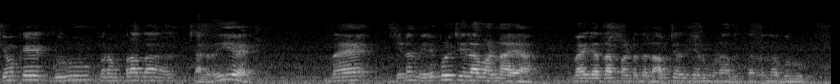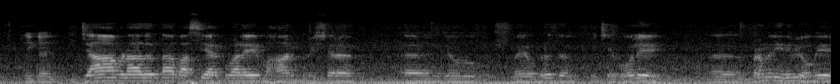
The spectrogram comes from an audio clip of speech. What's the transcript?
ਕਿਉਂਕਿ ਗੁਰੂ ਪਰੰਪਰਾ ਤਾਂ ਚੱਲ ਰਹੀ ਹੈ। ਮੈਂ ਜਿਹੜਾ ਮੇਰੇ ਕੋਲ ਚੇਲਾ ਬਣਨ ਆਇਆ ਮੈਂ ਜਦ ਪੰਡਤ ਲਾਭਚੰਦ ਜੀ ਨੂੰ ਬਣਾ ਦਿੱਤਾ ਦਾ ਗੁਰੂ। ਠੀਕ ਹੈ ਜੀ ਜਾਂ ਬਣਾ ਦਿੱਤਾ ਬਾਸੀ ਅਰਕ ਵਾਲੇ ਮਹਾਨ ਅਹ, ਜੋ ਮੇਰੇ ਵਿਰੁੱਧ ਪਿੱਛੇ ਹੋਲੇ ਬ੍ਰਹਮਣੀ ਨੇ ਵੀ ਹੋ ਗਏ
